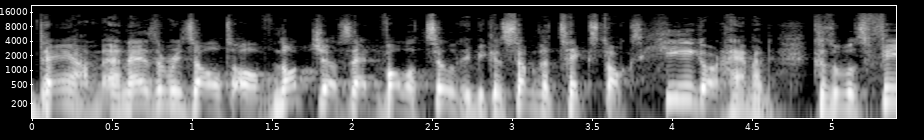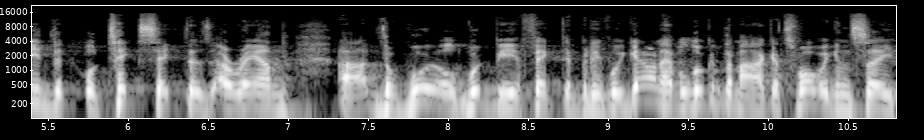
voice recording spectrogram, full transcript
Down. And as a result of not just that volatility, because some of the tech stocks here got hammered because it was feared that tech sectors around uh, the world would be affected. But if we go and have a look at the markets, what we can see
